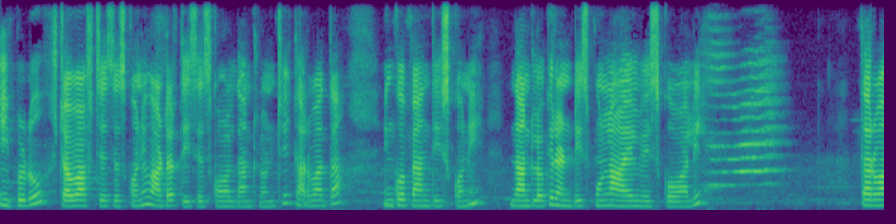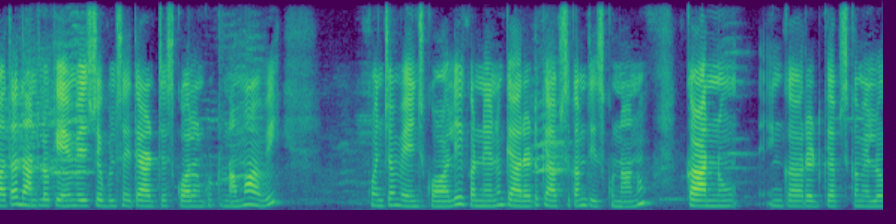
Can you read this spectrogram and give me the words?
ఇప్పుడు స్టవ్ ఆఫ్ చేసేసుకొని వాటర్ తీసేసుకోవాలి దాంట్లోంచి. తర్వాత ఇంకో ప్యాన్ తీసుకొని దాంట్లోకి రెండు టీ స్పూన్ల ఆయిల్ వేసుకోవాలి. తర్వాత దాంట్లోకి ఏం వెజిటేబుల్స్ అయితే యాడ్ చేసుకోవాలనుకుంటున్నామో అవి కొంచెం వేయించుకోవాలి. ఇక్కడ నేను క్యారెట్ క్యాప్సికమ్ తీసుకున్నాను. కార్ను ఇంకా రెడ్ క్యాప్సికమ్ ఎల్లో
